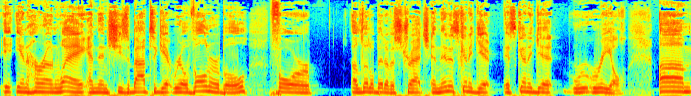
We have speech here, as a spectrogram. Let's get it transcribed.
in her own way and then she's about to get real vulnerable for a little bit of a stretch and then it's going to get it's going to get r- real um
